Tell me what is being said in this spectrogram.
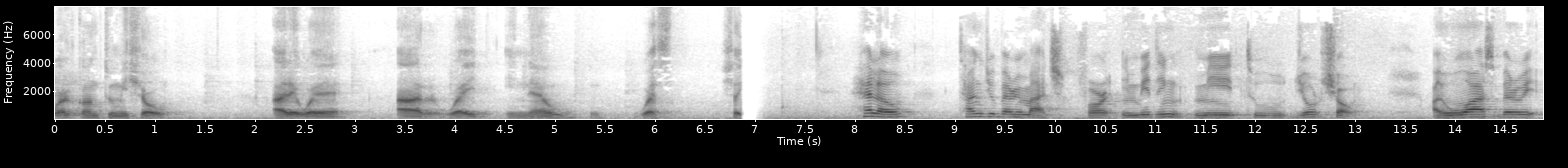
Welcome to my show. Are we are wait in now West. Hello, thank you very much for inviting me to your show. I was very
